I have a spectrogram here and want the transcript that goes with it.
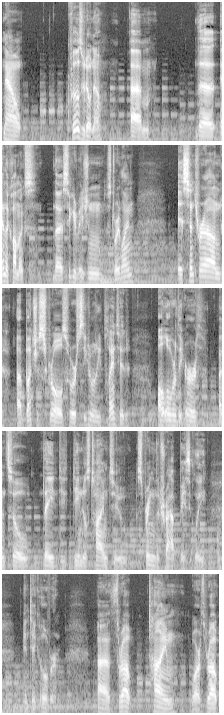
Now, for those who don't know, um, the in the comics, the Secret Invasion storyline is sent around a bunch of Skrulls who are secretly planted all over the Earth until they de- deemed it was time to spring the trap, basically, and take over. Uh, throughout time, or throughout,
